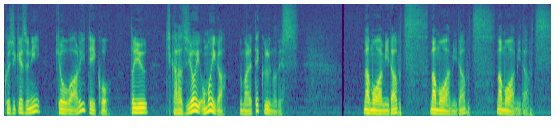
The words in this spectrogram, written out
くじけずに今日は歩いていこうという力強い思いが生まれてくるのです。南無阿弥陀仏南無阿弥陀仏南無阿弥陀仏。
